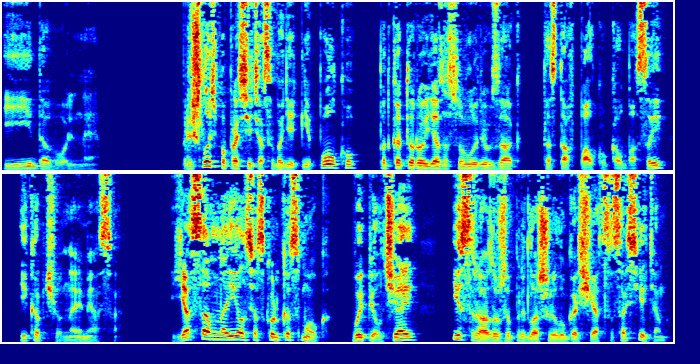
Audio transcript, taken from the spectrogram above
и довольные. Пришлось попросить освободить мне полку, под которую я засунул рюкзак, достав палку колбасы и копченое мясо. Я сам наелся сколько смог, выпил чай и сразу же предложил угощаться соседям,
